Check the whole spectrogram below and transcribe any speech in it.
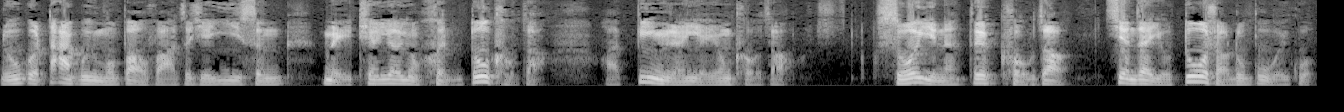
如果大规模爆发，这些医生每天要用很多口罩。啊，病人也用口罩，所以呢，这口罩现在有多少都不为过。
